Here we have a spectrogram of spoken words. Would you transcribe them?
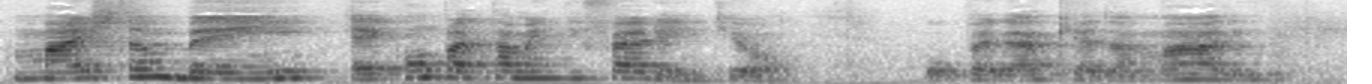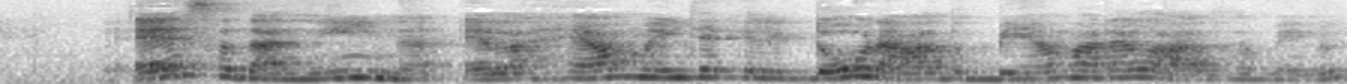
mas também é completamente diferente, ó. Vou pegar aqui a da Mari. Essa da Nina, ela realmente é aquele dourado bem amarelado, tá vendo?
